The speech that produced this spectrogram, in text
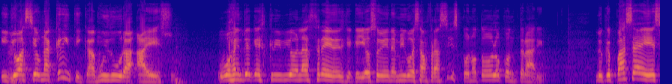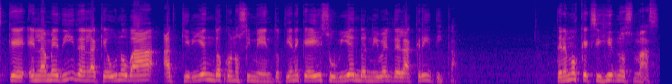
y yo hacía una crítica muy dura a eso. Hubo gente que escribió en las redes que, que yo soy enemigo de San Francisco, no todo lo contrario. Lo que pasa es que en la medida en la que uno va adquiriendo conocimiento, tiene que ir subiendo el nivel de la crítica. Tenemos que exigirnos más.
